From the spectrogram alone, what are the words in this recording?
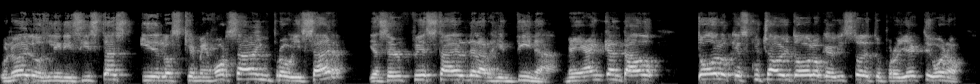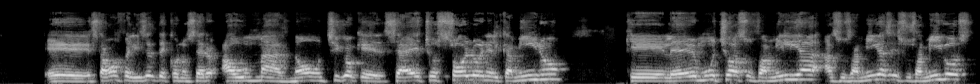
uno de los liricistas y de los que mejor sabe improvisar y hacer freestyle de la Argentina. Me ha encantado todo lo que he escuchado y todo lo que he visto de tu proyecto y bueno, eh, estamos felices de conocer aún más, ¿no? Un chico que se ha hecho solo en el camino, que le debe mucho a su familia, a sus amigas y sus amigos,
